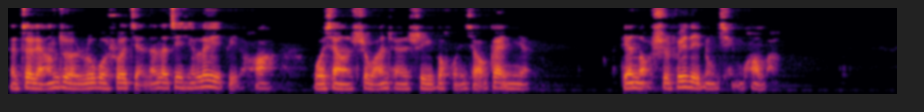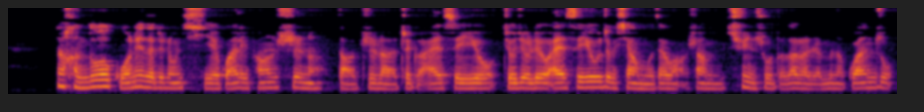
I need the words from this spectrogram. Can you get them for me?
那这两者如果说简单的进行类比的话，我想是完全是一个混淆概念、颠倒是非的一种情况吧。那很多国内的这种企业管理方式呢，导致了这个 ICU 九九六 ICU 这个项目在网上迅速得到了人们的关注，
